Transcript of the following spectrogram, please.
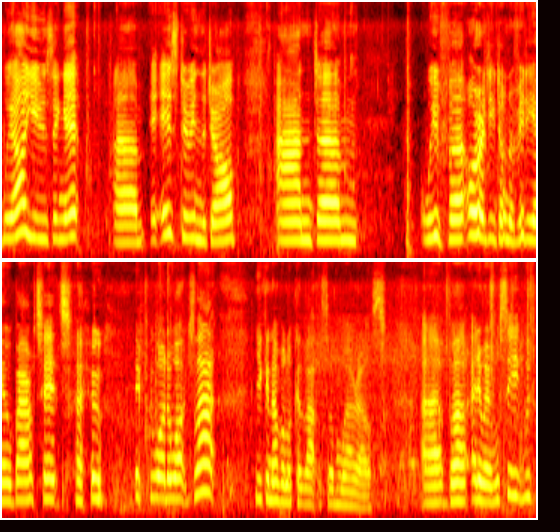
we are using it, um, it is doing the job, and um, we've uh, already done a video about it. So if you want to watch that, you can have a look at that somewhere else. Uh, but anyway, we'll see. We've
